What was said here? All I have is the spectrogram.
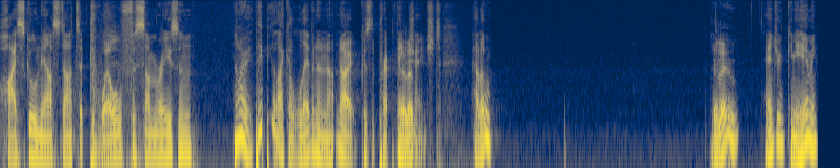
high school now starts at twelve for some reason. No, they'd be like eleven and a- no, because the prep thing Hello? changed. Hello, Hello? Andrew, can you hear me?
